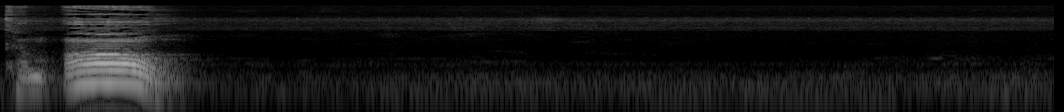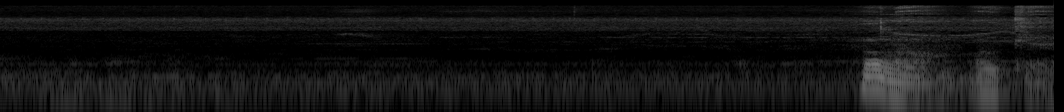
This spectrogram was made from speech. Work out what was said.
come on. Hold on. Okay.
